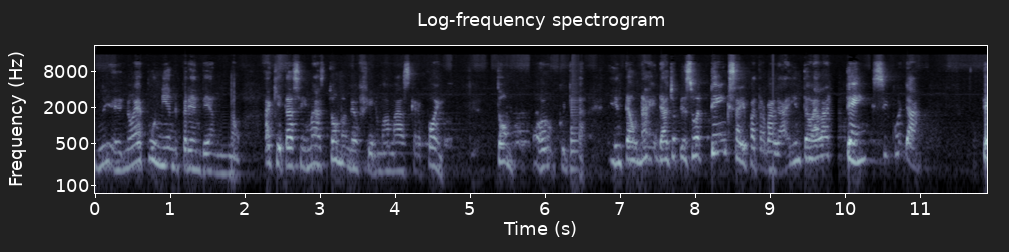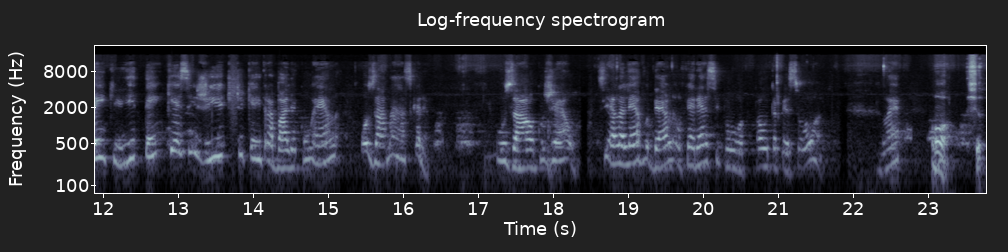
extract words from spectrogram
Não é punindo e prendendo, não. Aqui está sem máscara, toma, meu filho, uma máscara, põe. Toma, oh, cuidado. Então, na verdade, a pessoa tem que sair para trabalhar, então ela tem que se cuidar. Tem que, e tem que exigir de quem trabalha com ela usar máscara, usar álcool gel. Se ela leva o dela, oferece para outra pessoa, não é? Oh, deixa,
